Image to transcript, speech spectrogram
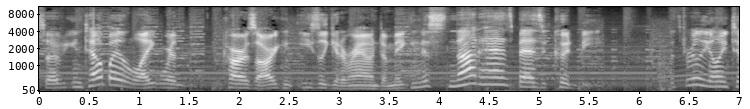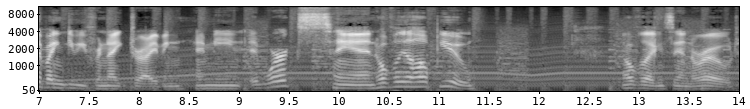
So if you can tell by the light where the cars are, you can easily get around them, making this not as bad as it could be. That's really the only tip I can give you for night driving. I mean, it works, and hopefully it'll help you. Hopefully I can stay on the road.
